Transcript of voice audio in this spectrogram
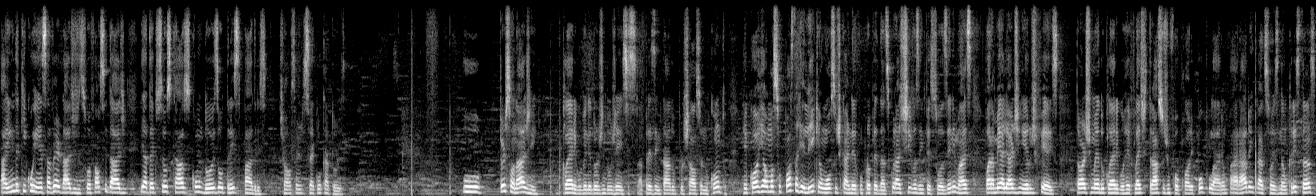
ainda que conheça a verdade de sua falsidade e até que os seus casos com dois ou três padres. Chaucer, século XIV. O personagem clérigo vendedor de indulgências apresentado por Chaucer no conto, recorre a uma suposta relíquia, um osso de carneiro com propriedades curativas em pessoas e animais, para amealhar dinheiro de fiéis. Tal artimanha do clérigo reflete traços de um folclore popular amparado em tradições não cristãs,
